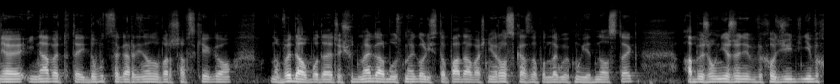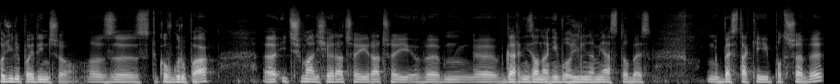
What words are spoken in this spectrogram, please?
E, i nawet tutaj dowódca garnizonu warszawskiego no, wydał bodajże 7 albo 8 listopada właśnie rozkaz do podległych mu jednostek, aby żołnierze nie wychodzili, nie wychodzili pojedynczo, e, z, z, tylko w grupach e, i trzymali się raczej, raczej w, w garnizonach, nie wychodzili na miasto bez, bez takiej potrzeby.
